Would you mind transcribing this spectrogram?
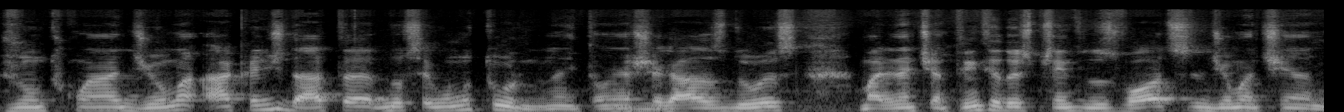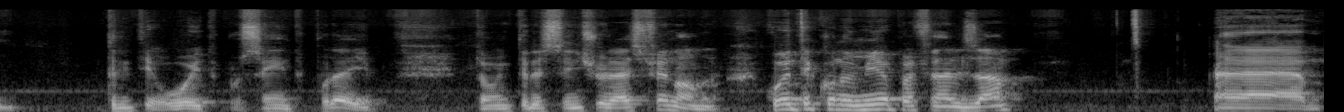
junto com a Dilma, a candidata do segundo turno. Né? Então ia uhum. chegar as duas. Marina tinha 32% dos votos, Dilma tinha 38%, por aí. Então interessante olhar esse fenômeno. Quanto à economia, para finalizar, é,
